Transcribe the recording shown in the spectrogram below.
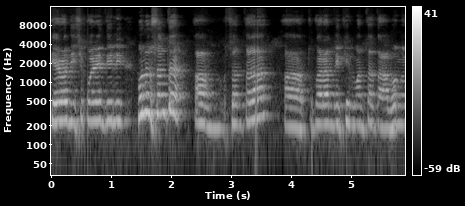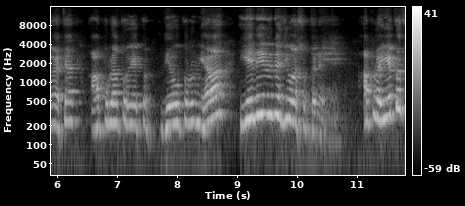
तेरा दिवशी कोणाची दिली म्हणून संत संत तुकाराम देखील म्हणतात अभंग गाथ्यात आपुला तो एक देव करून घ्यावा येणे विन जीवा सुख नाही. आपलं एकच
